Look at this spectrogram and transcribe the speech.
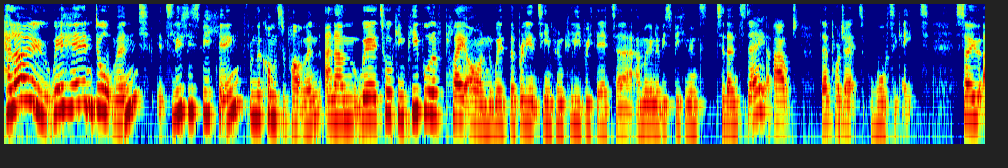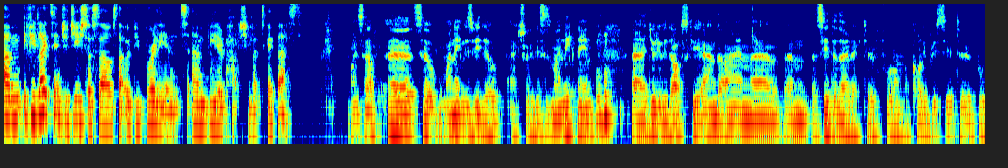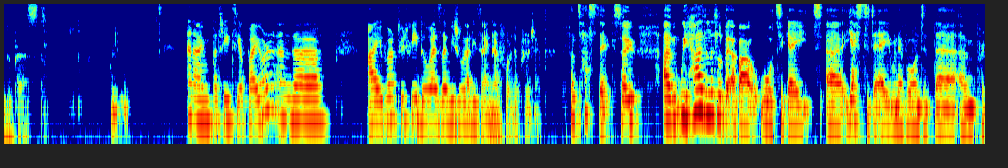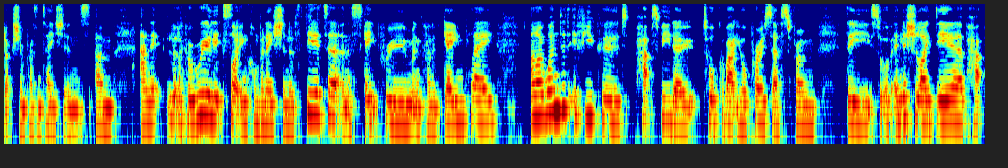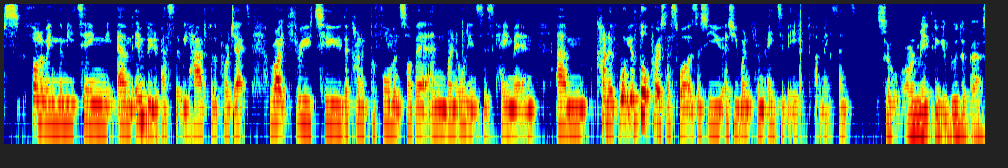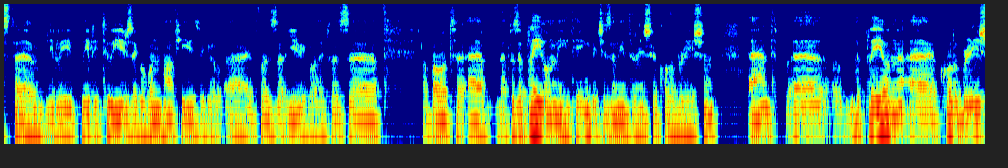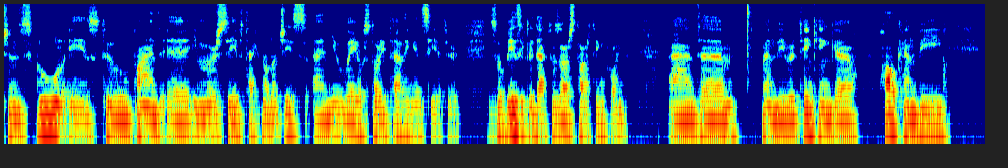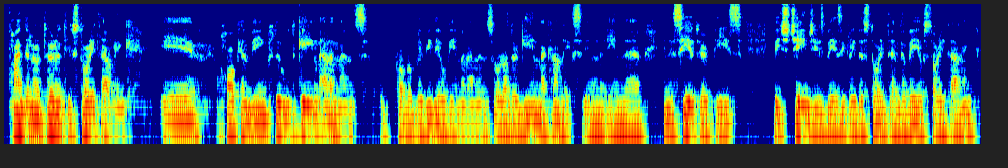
Hello, we're here in Dortmund. It's Lucy speaking from the comms department, and um, we're talking People of Play On with the brilliant team from Kolibri Theatre, and we're going to be speaking to them today about their project Watergate. So, um, if you'd like to introduce yourselves, that would be brilliant. Um, Vito, perhaps you'd like to go first. Myself. Uh, so my name is Video. Actually, this is my nickname, uh, György Vidovszky, and I'm uh, um, a theatre director from Kolibri Theatre Budapest. Brilliant. And I'm Patricia Pajor, and uh, I worked with Video as a visual designer for the project. Fantastic. So um, we heard a little bit about Watergate uh, yesterday when everyone did their um, production presentations, um, and it looked like a really exciting combination of theatre and escape room and kind of gameplay. And I wondered if you could perhaps, Vito, talk about your process from the sort of initial idea, perhaps following the meeting um, in Budapest that we had for the project, right through to the kind of performance of it, and when audiences came in, um, kind of what your thought process was as you as you went from A to B, if that makes sense. So our meeting in Budapest, um, nearly nearly two years ago, one and a half years ago, uh, it was a year ago. It was. Uh, about uh, that was a play on meeting which is an international collaboration and uh, the play on uh, collaboration's goal is to find uh, immersive technologies and new way of storytelling in theater. So basically, that was our starting point. And um, when we were thinking, uh, how can we find an alternative storytelling? Uh, how can we include game elements, probably video game elements or other game mechanics in in uh, in a theater piece? Which changes basically the storytelling, the way of storytelling.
